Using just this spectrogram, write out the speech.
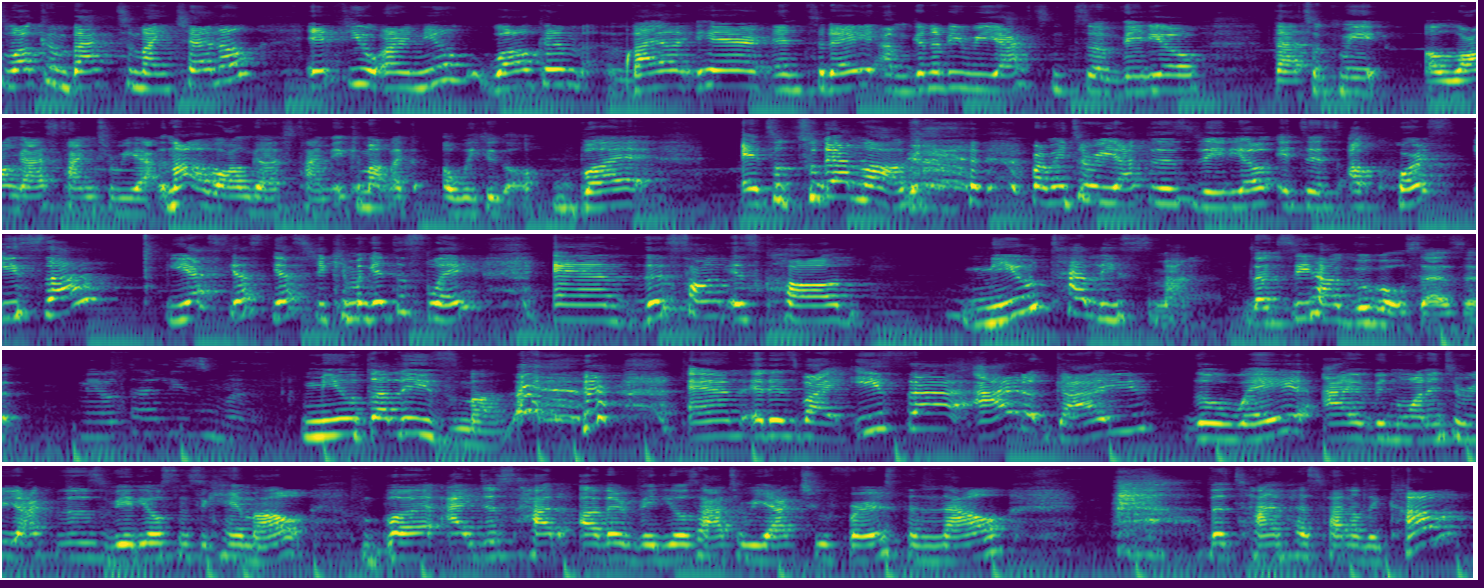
welcome back to my channel. If you are new welcome. Violet here and today i'm gonna be reacting to a video that took me a long ass time to react not a long ass time it came out like a week ago. But it took too damn long for me to react to this video. It is of course iza yes yes yes she came again to slay. And this song is called Mutalisma. let's see how google says it. Mutalisma. Mutalisma. and it is by Iza. I don't guys, the way I've been wanting to react to this video since it came out, but I just had other videos I had to react to first, and now the time has finally come.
